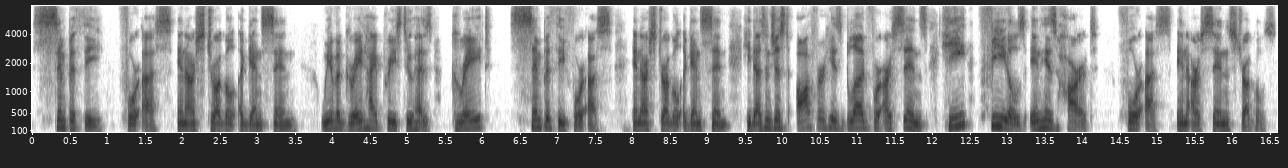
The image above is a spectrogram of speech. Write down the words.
sympathy for us in our struggle against sin. We have a great high priest who has great sympathy for us in our struggle against sin. He doesn't just offer his blood for our sins, he feels in his heart for us in our sin struggles.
